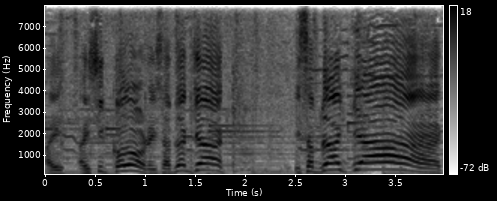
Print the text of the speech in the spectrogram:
I, I see color. It's a blackjack. It's a blackjack.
